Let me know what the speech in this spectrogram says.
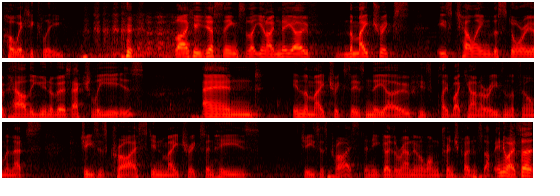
poetically. like, he just thinks that, you know, Neo, the Matrix is telling the story of how the universe actually is. And in The Matrix, there's Neo, who's played by Keanu Reeves in the film, and that's Jesus Christ in Matrix, and he's Jesus Christ, and he goes around in a long trench coat and stuff. Anyway, so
